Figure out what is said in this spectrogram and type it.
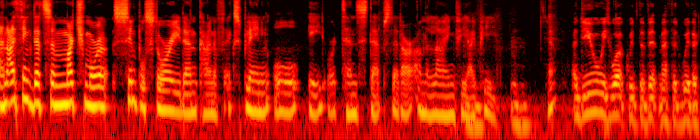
and i think that's a much more simple story than kind of explaining all eight or ten steps that are underlying vip Mhm. Yeah. And do you always work with the VIP method with a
